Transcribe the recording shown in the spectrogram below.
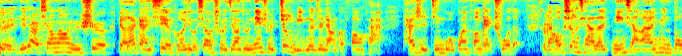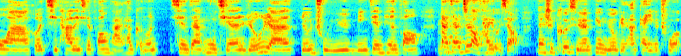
对，有点相当于是表达感谢和有效社交，就是 Nature 证明的这两个方法，它是经过官方改戳的。然后剩下的冥想啊、运动啊和其他的一些方法，它可能现在目前仍然仍处于民间偏方，大家知道它有效，但是科学并没有给它盖一个戳。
